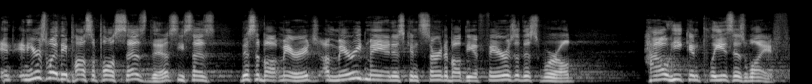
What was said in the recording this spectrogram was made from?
And, and here's why the Apostle Paul says this. He says this about marriage. A married man is concerned about the affairs of this world, how he can please his wife.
